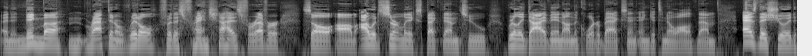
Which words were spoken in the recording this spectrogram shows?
an enigma wrapped in a riddle for this franchise forever. So um, I would certainly expect them to really dive in on the quarterbacks and, and get to know all of them as they should.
